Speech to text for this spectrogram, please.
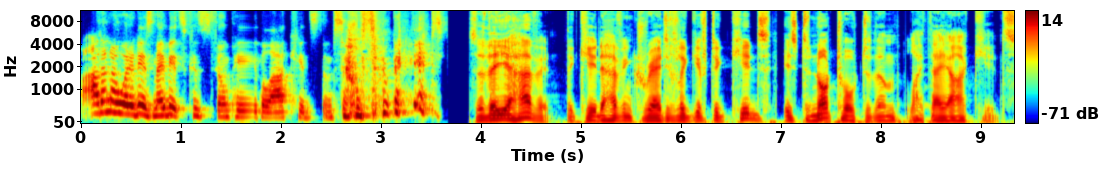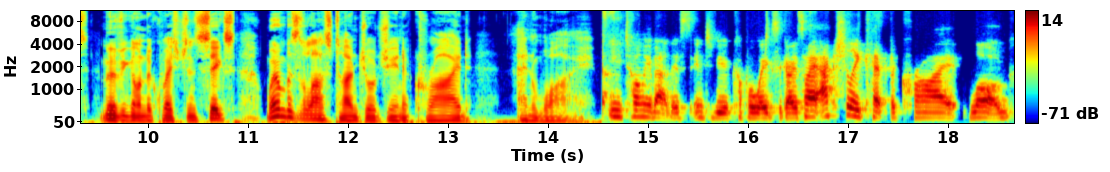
i don't know what it is maybe it's because film people are kids themselves a bit so there you have it. The key to having creatively gifted kids is to not talk to them like they are kids. Moving on to question six When was the last time Georgina cried and why? You told me about this interview a couple of weeks ago. So I actually kept a cry log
